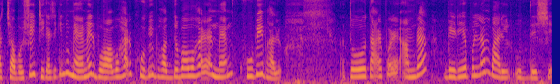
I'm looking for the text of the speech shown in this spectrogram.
আচ্ছা অবশ্যই ঠিক আছে। কিন্তু ম্যামের ব্যবহার খুবই ভদ্র ব্যবহার, আর ম্যাম খুবই ভালো। তো তারপরে আমরা বেরিয়ে পড়লাম বাড়ির উদ্দেশ্যে।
